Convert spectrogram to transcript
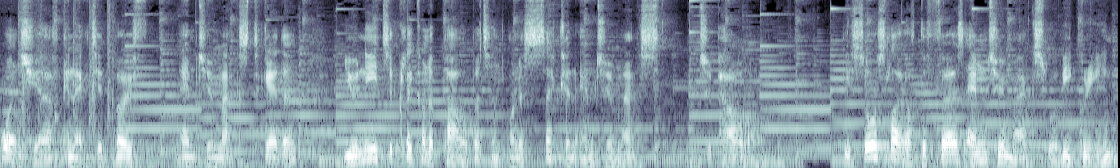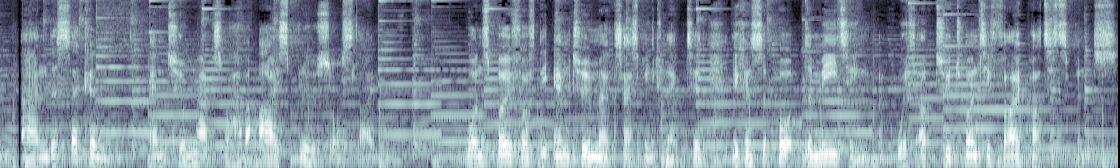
Once you have connected both M2 Max together, you need to click on the power button on the second M2 Max to power on. The source light of the first M2 Max will be green and the second M2 Max will have an ice blue source light. Once both of the M2 Max has been connected, it can support the meeting with up to 25 participants.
